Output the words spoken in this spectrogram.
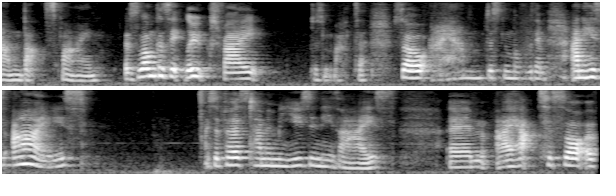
and that's fine as long as it looks right doesn't matter. So I am just in love with him. And his eyes, it's the first time in me using these eyes. Um, I had to sort of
